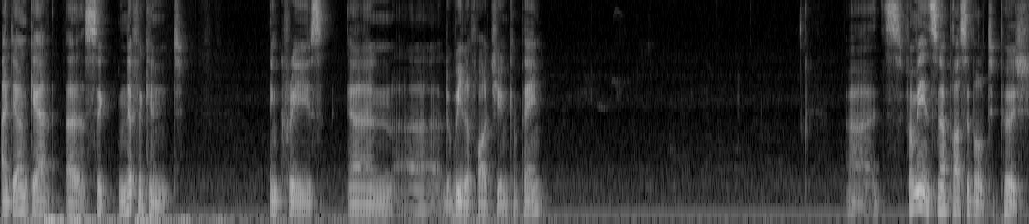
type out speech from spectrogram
I don't get a significant increase in uh, the Wheel of Fortune campaign. Uh, it's for me. It's not possible to push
